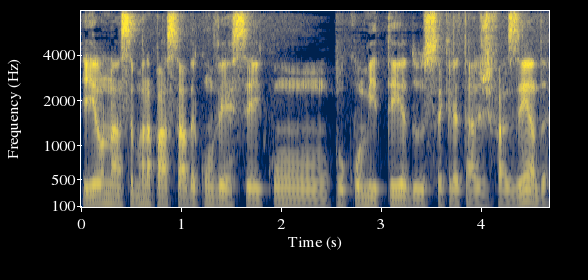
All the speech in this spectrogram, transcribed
Eu, na semana passada, conversei com o comitê dos secretários de Fazenda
